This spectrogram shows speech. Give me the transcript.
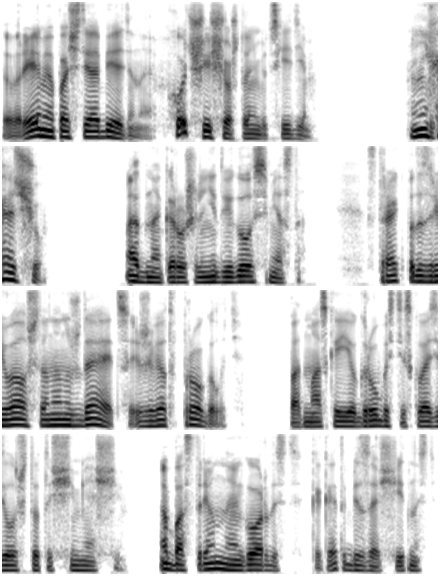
«Время почти обеденное. Хочешь еще что-нибудь съедим?» «Не хочу». Однако Рошель не двигалась с места. Страйк подозревал, что она нуждается и живет в проголодь. Под маской ее грубости сквозило что-то щемящее. Обостренная гордость, какая-то беззащитность.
